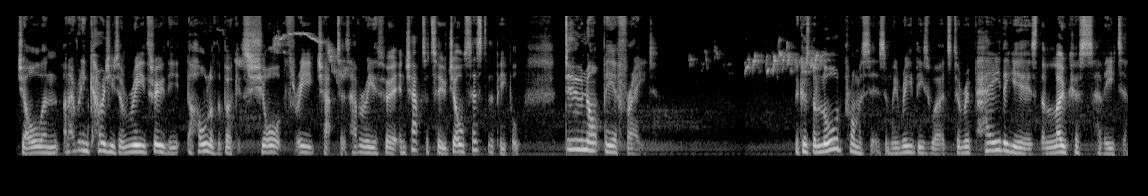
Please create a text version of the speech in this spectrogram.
Joel, and, and I really encourage you to read through the, the whole of the book. It's short, three chapters. Have a read through it. In chapter 2, Joel says to the people, Do not be afraid. Because the Lord promises, and we read these words, to repay the years the locusts have eaten.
